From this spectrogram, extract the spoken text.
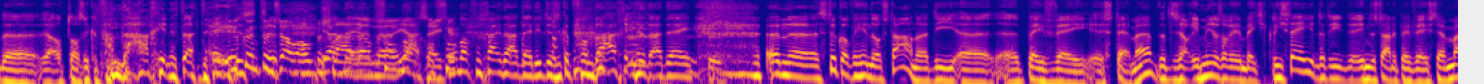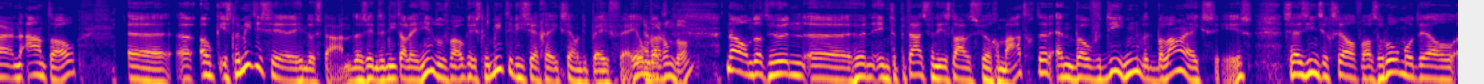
de, althans ik heb vandaag in het AD. U dus kunt hem de- zo openslaan Ja, nee, op eh, zondag, ja, op zeker. zondag verschijnt de AD niet, dus ik heb vandaag in het AD een eh, stuk over Hindoestanen die eh, eh, PVV stemmen. Dat is al, inmiddels alweer een beetje cliché dat die de Hindoestanen PVV stemmen, maar een aantal, eh, eh, ook islamitische Hindoestanen. Er zijn er niet alleen Hindoes, maar ook islamieten die zeggen ik stem op die PVV. En waarom dan? Nou, omdat hun, eh, hun interpretatie van de islam is veel gematigder. En bovendien, het belangrijkste is, zij zien zichzelf als rolmodel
